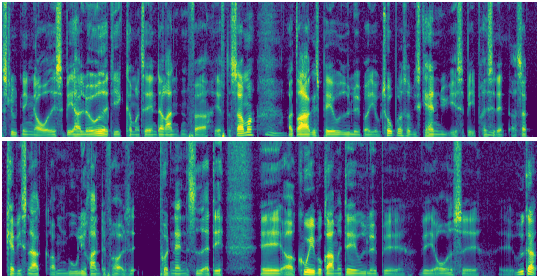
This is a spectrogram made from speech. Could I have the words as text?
slutningen af året. ECB har lovet, at de ikke kommer til at ændre renten før efter sommer, mm. og Draghis periode udløber i oktober, så vi skal have en ny ECB-præsident, mm. og så kan vi snakke om en mulig renteforhold på den anden side af det. Øh, og QE-programmet det udløb øh, ved årets øh, øh, udgang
